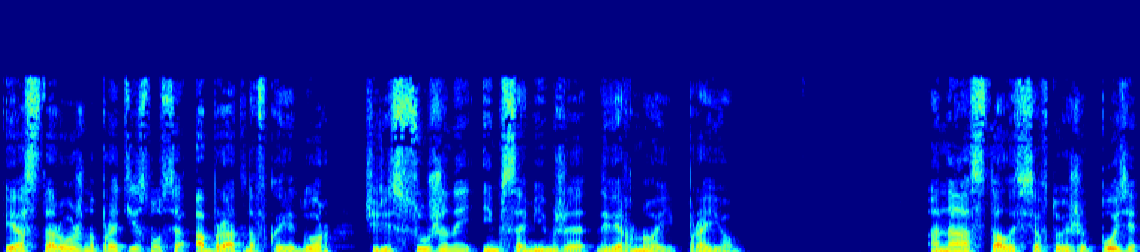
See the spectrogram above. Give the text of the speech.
и осторожно протиснулся обратно в коридор через суженный им самим же дверной проем. Она осталась все в той же позе,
